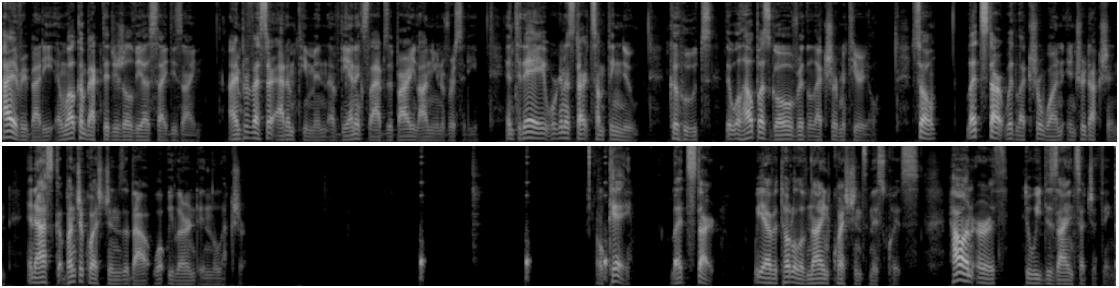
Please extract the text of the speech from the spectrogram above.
Hi everybody, and welcome back to Digital VLSI Design. I'm Professor Adam Teman of the EnICS Labs at Bar Ilan University, and today we're going to start something new, Kahoots, that will help us go over the lecture material. So, let's start with Lecture 1, Introduction, and ask a bunch of questions about what we learned in the lecture. Okay, let's start. We have a total of nine questions in this quiz. How on earth do we design such a thing?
